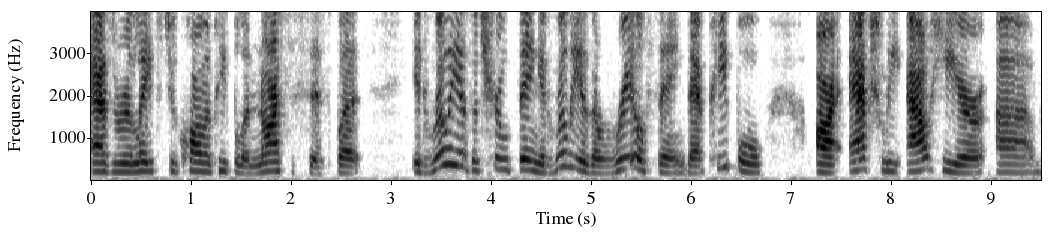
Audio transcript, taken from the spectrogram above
as it relates to calling people a narcissist, but it really is a true thing. It really is a real thing that people are actually out here um,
